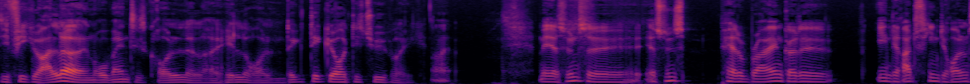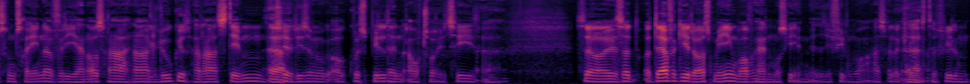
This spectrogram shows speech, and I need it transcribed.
De fik jo aldrig en romantisk rolle eller helterollen. Det, det gjorde de typer ikke. Nej. Men jeg synes, øh, jeg synes Pat O'Brien gør det egentlig ret fint i rollen som træner, fordi han også har, han har looket, han har stemmen ja. til at, ligesom, at, at kunne spille den autoritet. Ja. Så, øh, så, og derfor giver det også mening, hvorfor han måske er med i film Noirs eller Ja. gangsterfilm.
